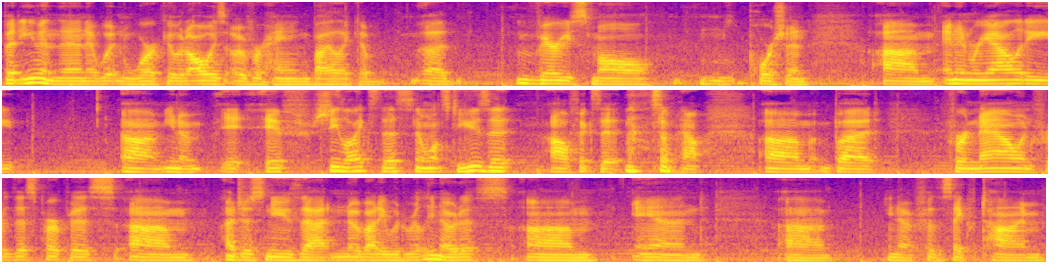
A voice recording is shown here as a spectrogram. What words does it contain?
But even then, it wouldn't work. It would always overhang by like a, a very small portion. Um, and in reality, um, you know, it, if she likes this and wants to use it, I'll fix it somehow. Um, but for now and for this purpose, um, I just knew that nobody would really notice. Um, and, uh, you know, for the sake of time,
